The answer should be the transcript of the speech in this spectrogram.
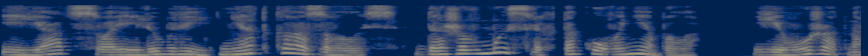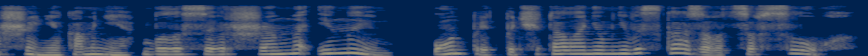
и я от своей любви не отказывалась, даже в мыслях такого не было. Его же отношение ко мне было совершенно иным. Он предпочитал о нем не высказываться вслух,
